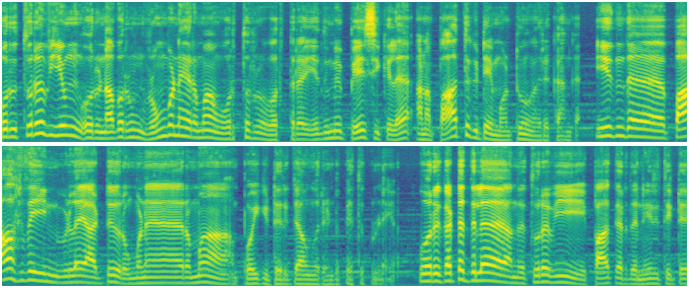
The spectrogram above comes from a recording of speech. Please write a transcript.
ஒரு துறவியும் ஒரு நபரும் ரொம்ப நேரமாக ஒருத்தர் ஒருத்தரை எதுவுமே பேசிக்கல ஆனால் பார்த்துக்கிட்டே மட்டும் இருக்காங்க. இந்த பார்வையின் விளையாட்டு ரொம்ப நேரமாக போய்கிட்டு இருக்கு அவங்க ரெண்டு பேத்துக்குள்ளேயும். ஒரு கட்டத்தில் அந்த துறவி பார்க்கறத நிறுத்திட்டு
